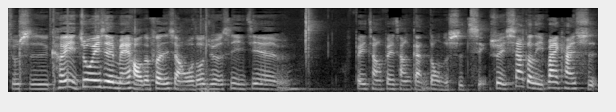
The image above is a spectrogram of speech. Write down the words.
就是可以做一些美好的分享，我都觉得是一件非常非常感动的事情。所以下个礼拜开始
